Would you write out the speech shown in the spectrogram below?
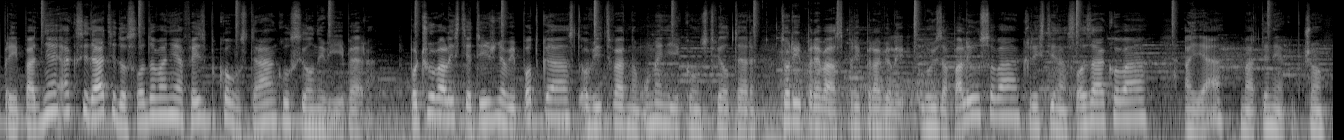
Prípadne, ak si dáte do sledovania facebookovú stránku Silný výber. Počúvali ste týždňový podcast o výtvarnom umení Kunstfilter, ktorý pre vás pripravili Luisa Paliusová, Kristina Slezáková a ja, Martin Jakubčo.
